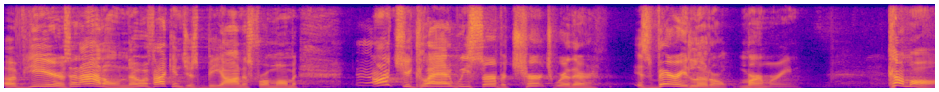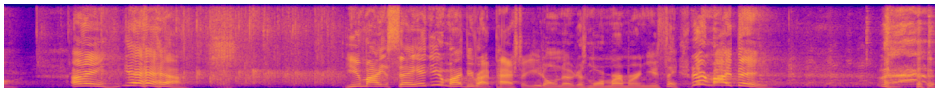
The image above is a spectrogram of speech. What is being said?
of years. And I don't know if I can just be honest for a moment. Aren't you glad we serve a church where there is very little murmuring? Come on. I mean, yeah. You might say, and you might be right, Pastor, you don't know, there's more murmuring than you think. There might be. there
